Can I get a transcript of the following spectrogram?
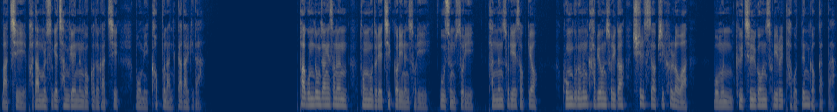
마치 바닷물 속에 잠겨 있는 것과도 같이 몸이 거뿐한 까닭이다. 박 운동장에서는 동무들의 짓거리는 소리, 웃음소리, 닿는 소리에 섞여 공구르는 가벼운 소리가 쉴 새 없이 흘러와 몸은 그 즐거운 소리를 타고 뜬 것 같다.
